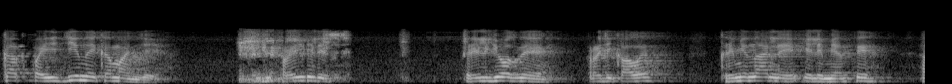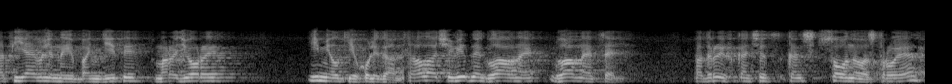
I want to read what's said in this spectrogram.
Как по единой команде проявились религиозные радикалы, криминальные элементы, отъявленные бандиты, мародеры и мелкие хулиганы. Стала очевидной главная, главная цель – подрыв конституционного строя,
